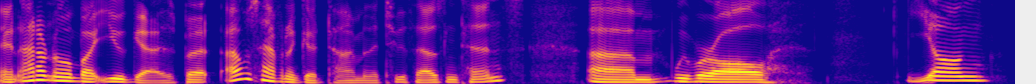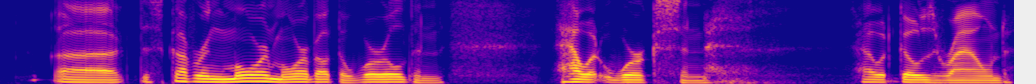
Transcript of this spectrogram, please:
And I don't know about you guys, but I was having a good time in the 2010s. Um, we were all young, uh, discovering more and more about the world and how it works and how it goes round.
